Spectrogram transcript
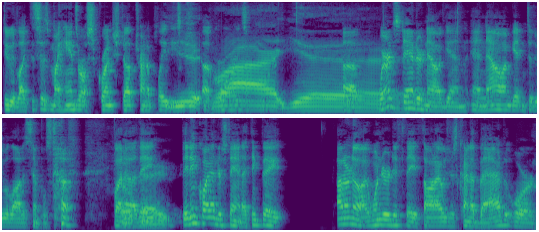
dude, like this is my hands are all scrunched up trying to play these yeah, uh, chords. Right, yeah. Uh, we're in standard now again, and now I'm getting to do a lot of simple stuff. But uh, okay. they they didn't quite understand. I think they, I don't know. I wondered if they thought I was just kind of bad, or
